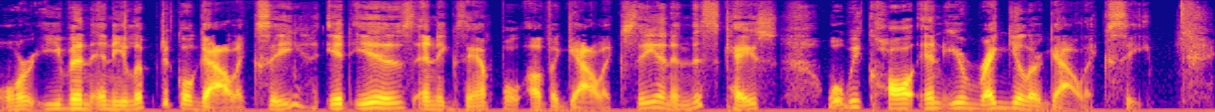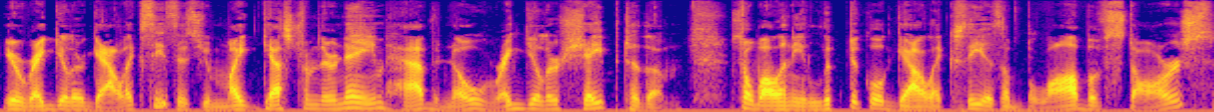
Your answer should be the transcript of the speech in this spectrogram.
or even an elliptical galaxy, it is an example of a galaxy. And in this case, what we call an irregular galaxy. Irregular galaxies, as you might guess from their name, have no regular shape to them. So while an elliptical galaxy is a blob of stars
